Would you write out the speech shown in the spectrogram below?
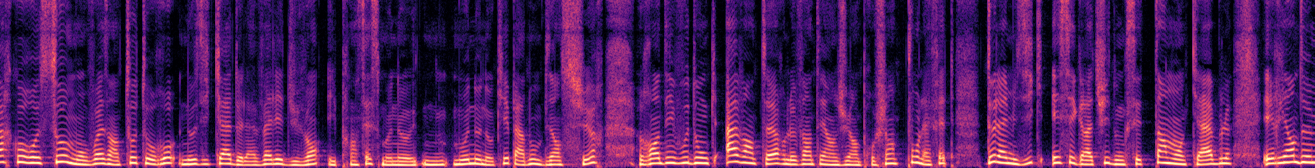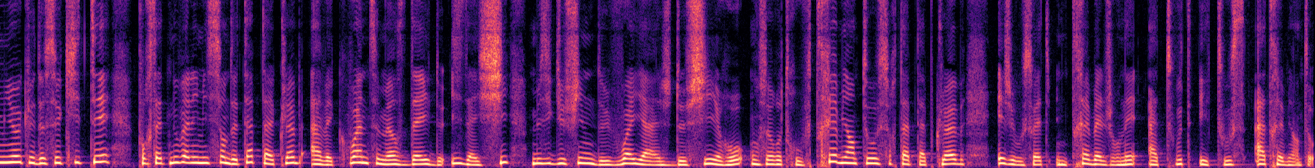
Parco Rosso, Mon voisin Totoro, Nausicaa de la vallée du vent et Princesse Mononoke, pardon, bien sûr. Rendez-vous donc à 20h le 21 juin prochain pour la fête de la musique et c'est gratuit, donc c'est immanquable. Et rien de mieux que de se quitter pour cette nouvelle émission de Tap Tap Club avec One Summer's Day de Isaichi, musique du film de voyage de Chihiro. On se retrouve très bientôt sur Tap Tap Club et je vous souhaite une très belle journée à toutes et tous. À très bientôt.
